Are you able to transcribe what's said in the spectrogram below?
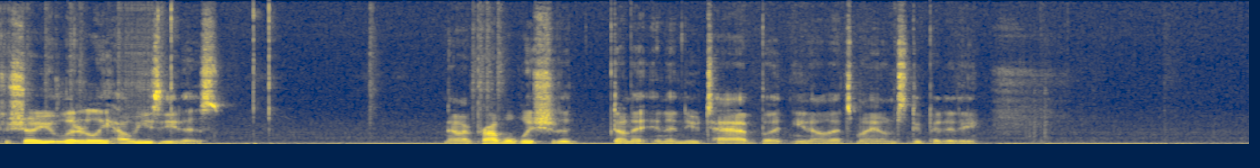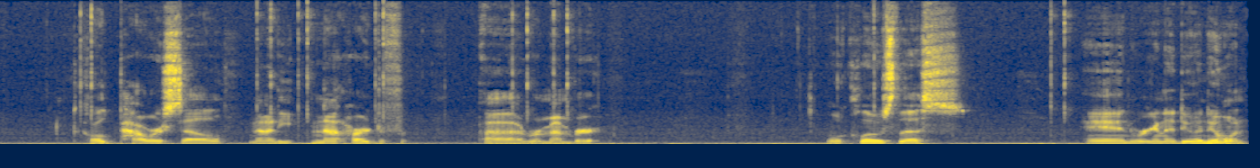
to show you literally how easy it is. Now I probably should have done it in a new tab, but you know, that's my own stupidity. It's called PowerCell, not, e not hard to uh, remember. We'll close this and we're going to do a new one.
